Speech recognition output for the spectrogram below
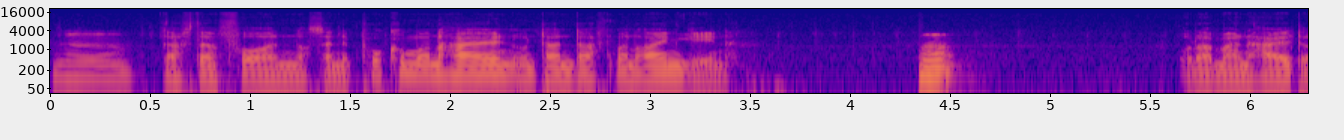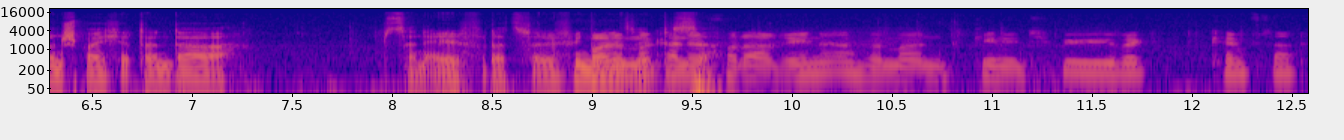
Ja, Darf dann vorher noch seine Pokémon heilen und dann darf man reingehen. Ja. Oder man heilt und speichert dann da. Bis dann elf oder zwölf vor Minuten allem man kann ist ja vor der Arena, wenn man gegen die Typen weggekämpft hat.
